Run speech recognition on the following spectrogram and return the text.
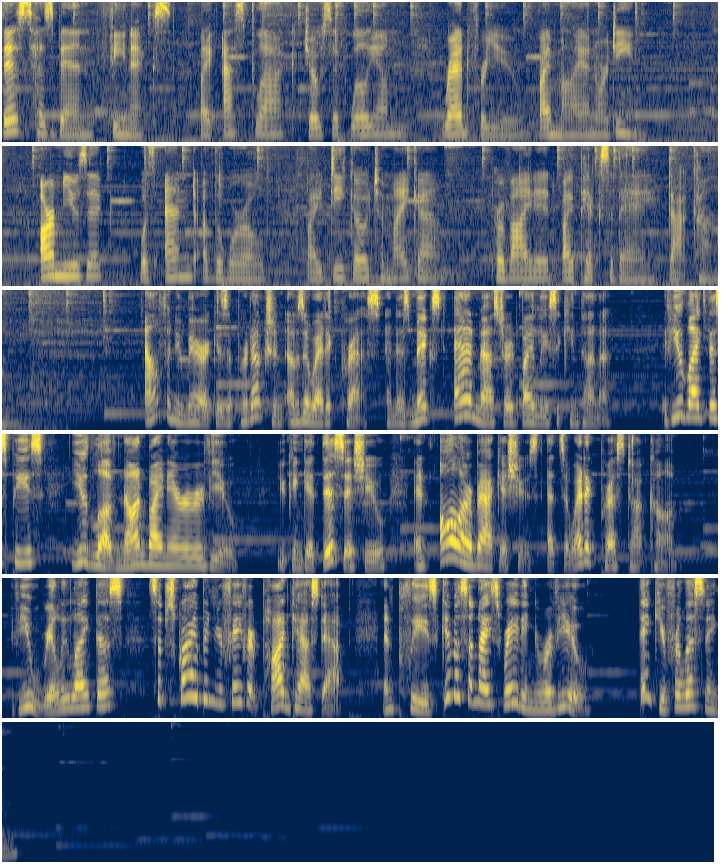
This has been Phoenix by Estlak Joseph William, read for you by Maya Nordine. Our music was End of the World by Deco Tamaika, provided by Pixabay.com. Alphanumeric is a production of Zoetic Press and is mixed and mastered by Lisa Quintana. If you like this piece, you'd love Non Binary Review. You can get this issue and all our back issues at zoeticpress.com. If you really liked us, subscribe in your favorite podcast app and please give us a nice rating or review. Thank you for listening.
